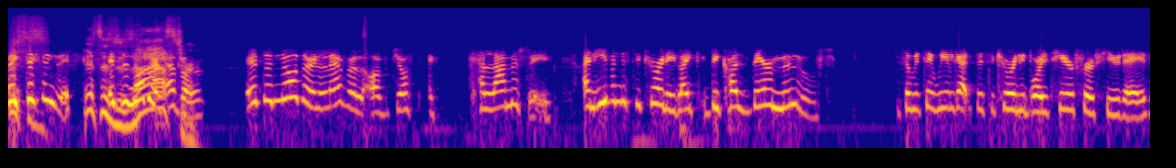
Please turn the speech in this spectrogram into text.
like, this this is- is, this is it's disaster. another level. It's another level of just a calamity. And even the security, like, because they're moved. So we'd say we'll get the security boys here for a few days,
